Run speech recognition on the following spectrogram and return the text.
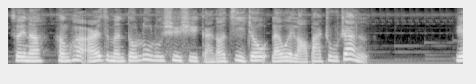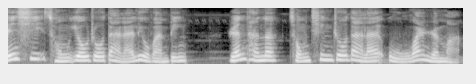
所以呢，很快儿子们都陆陆续续赶到冀州来为老爸助战了。袁熙从幽州带来六万兵，袁谭呢从青州带来五万人马，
